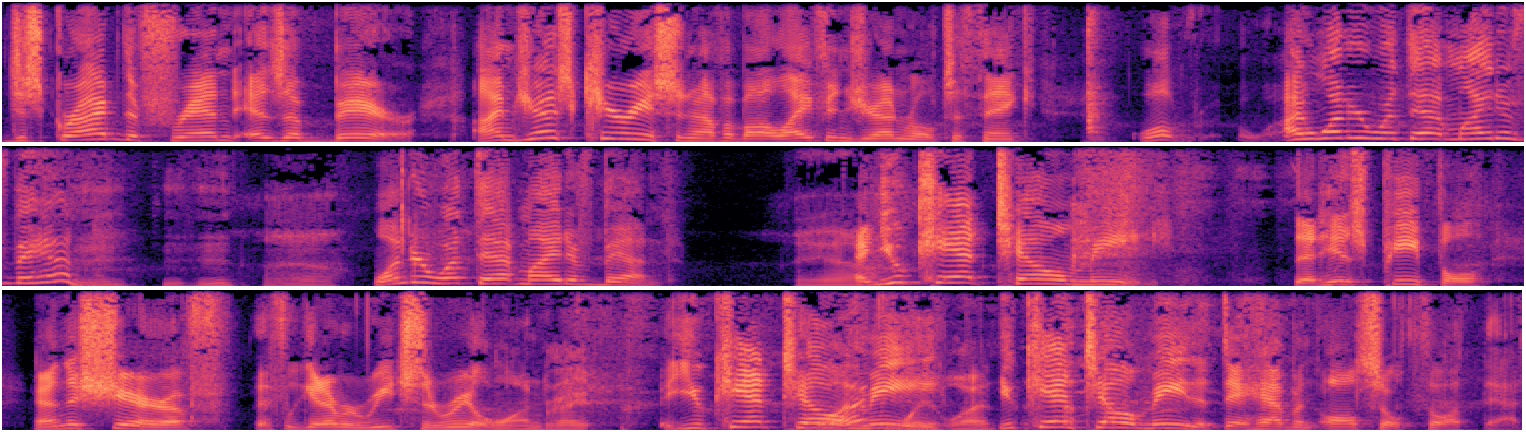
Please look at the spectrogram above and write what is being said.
described the friend as a bear. I'm just curious enough about life in general to think, well, I wonder what that might have been. Mm-hmm. Wonder what that might have been. Yeah. And you can't tell me that his people and the sheriff, if we could ever reach the real one, Right. You can't tell What? me. Wait, what? You can't tell me that they haven't also thought that.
